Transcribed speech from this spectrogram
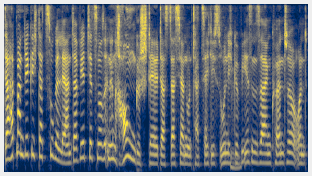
da hat man wirklich dazugelernt. Da wird jetzt nur so in den Raum gestellt, dass das ja nun tatsächlich so nicht mhm. gewesen sein könnte. Und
